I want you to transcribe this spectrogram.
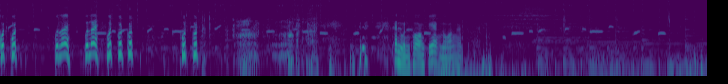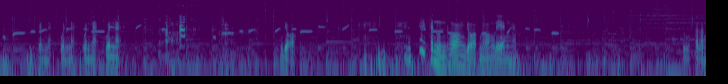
ขุดขุดขุดเลยขุดเลยขุดขุดขุดขุดขุดขนุนทองแก้งน้องครับ นะวนนะวนนะวนนะหยอก ขนุนทองหยอกน้องแรงครับ ดูฝรั่ง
